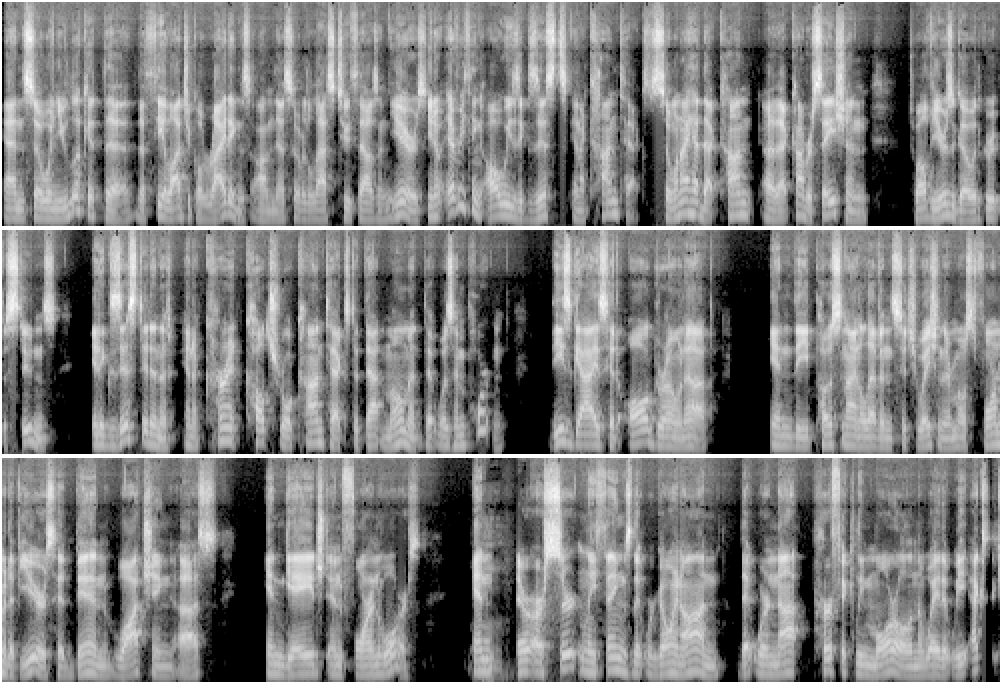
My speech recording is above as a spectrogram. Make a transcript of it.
And so when you look at the, the theological writings on this over the last 2000 years, you know, everything always exists in a context. So when I had that con, uh, that conversation 12 years ago with a group of students, it existed in a, in a current cultural context at that moment that was important. These guys had all grown up in the post 9/11 situation. Their most formative years had been watching us engaged in foreign wars. And mm. there are certainly things that were going on that were not perfectly moral in the way that we execute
